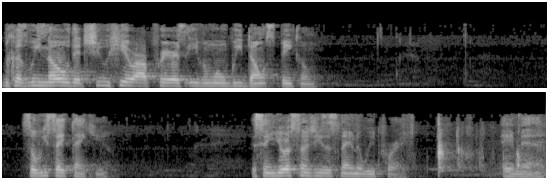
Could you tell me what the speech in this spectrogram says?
Because we know that you hear our prayers even when we don't speak them. So we say thank you. It's in your son Jesus' name that we pray. Amen.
